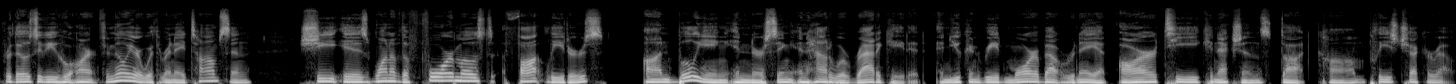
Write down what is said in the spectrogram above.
for those of you who aren't familiar with Renee Thompson, she is one of the foremost thought leaders on bullying in nursing and how to eradicate it. And you can read more about Renee at rtconnections.com. Please check her out.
